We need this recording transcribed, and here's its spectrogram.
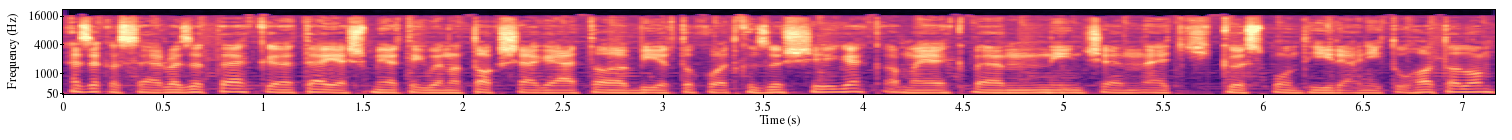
Ezek a szervezetek teljes mértékben a tagság által birtokolt közösségek, amelyekben nincsen egy központi irányító hatalom,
